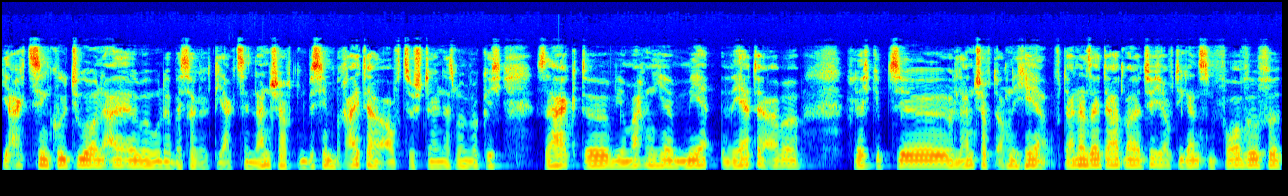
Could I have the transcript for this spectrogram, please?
die Aktienkultur und oder besser gesagt die Aktienlandschaft ein bisschen breiter aufzustellen, dass man wirklich sagt, äh, wir machen hier mehr Werte, aber vielleicht gibt es die Landschaft auch nicht her. Auf der anderen Seite hat man natürlich auf die ganzen Vorwürfe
